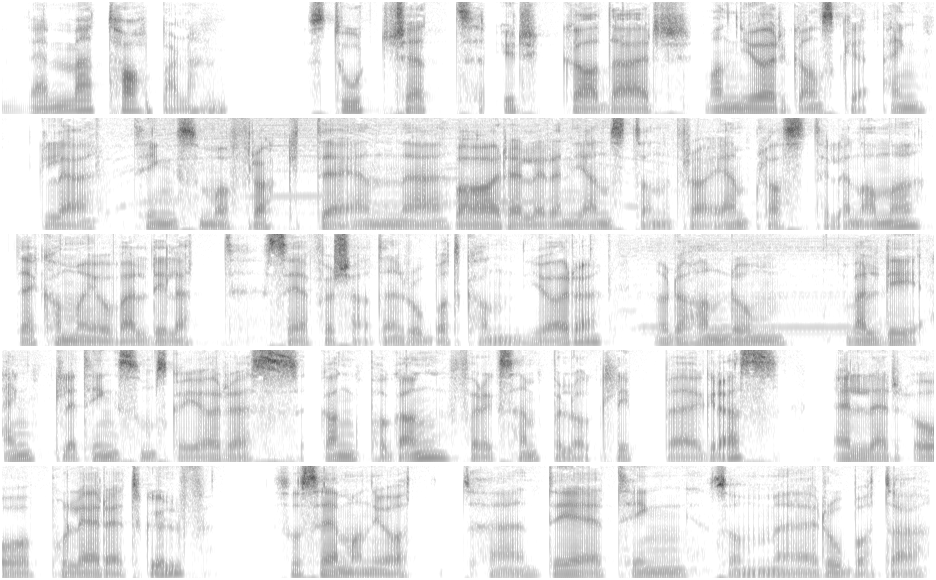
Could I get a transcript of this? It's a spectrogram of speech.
hvem er taperne? Stort sett yrker der man gjør ganske enkle ting som å frakte en eh, vare eller en gjenstand fra en plass til en annen. Det kan man jo veldig lett se for seg at en robot kan gjøre. Når det handler om veldig enkle ting som skal gjøres gang på gang, f.eks. å klippe gress eller å polere et gulv, så ser man jo at eh, det er ting som eh, roboter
